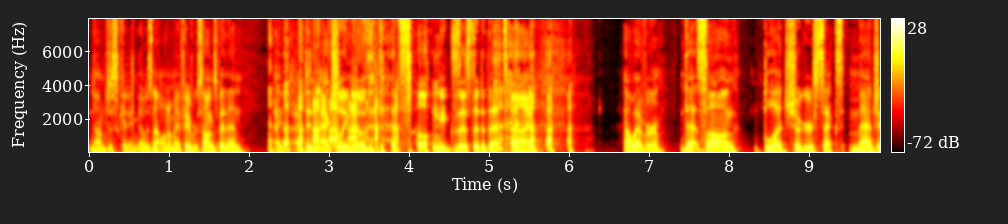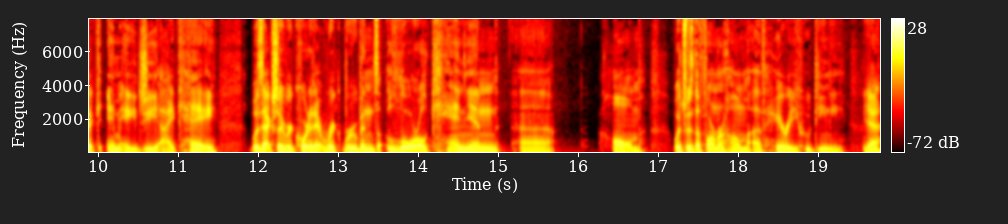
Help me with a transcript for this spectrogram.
No, I'm just kidding. That was not one of my favorite songs by then. I, I didn't actually know that that song existed at that time. However, that song, Blood Sugar Sex Magik, M A G I K, was actually recorded at Rick Rubin's Laurel Canyon uh, home, which was the former home of Harry Houdini. yeah,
